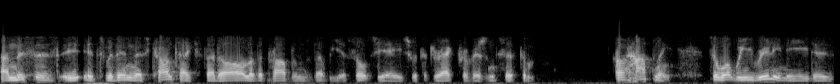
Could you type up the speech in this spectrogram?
and this is it's within this context that all of the problems that we associate with the direct provision system are happening. So what we really need is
